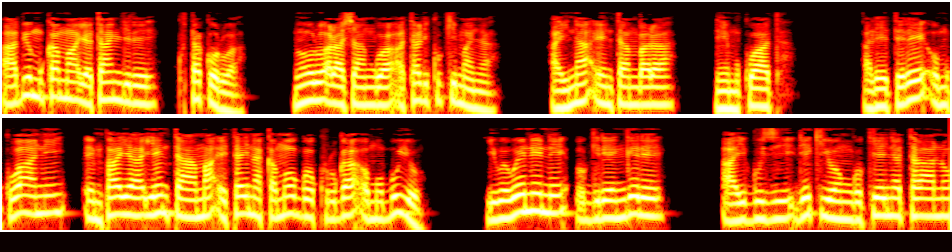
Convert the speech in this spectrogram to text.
abyo mukama yatangire kutakorwa noro arashangwa atali kukimanya aina entambara nemukwata aletere omukwani empaya yentama etaina kamogo kuruga omubuyo iwe wenene ogirengere aiguzi lyekiyongo Kenya tano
